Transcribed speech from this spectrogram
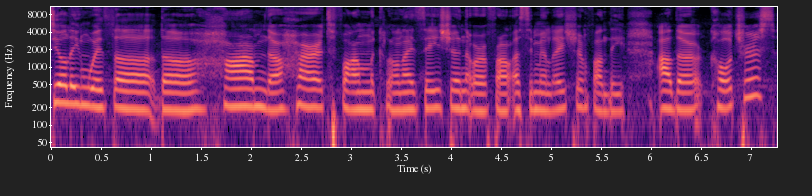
dealing with the, the harm, the hurt from colonization or from assimilation from the other cultures.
